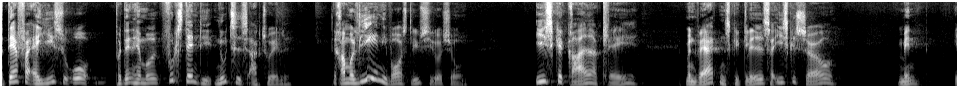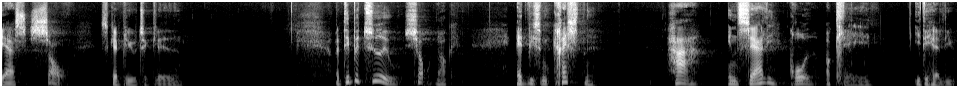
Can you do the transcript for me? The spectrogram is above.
Og derfor er Jesu ord på den her måde fuldstændig nutidsaktuelle. Det rammer lige ind i vores livssituation. I skal græde og klage, men verden skal glæde sig. I skal sørge, men jeres sorg skal blive til glæde. Og det betyder jo sjovt nok, at vi som kristne har en særlig gråd og klage i det her liv,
